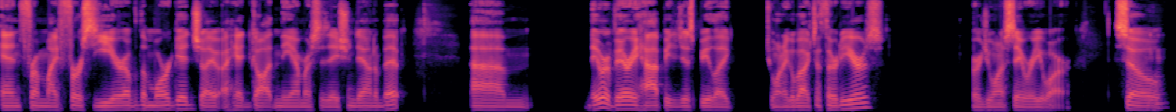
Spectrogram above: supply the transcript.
and from my first year of the mortgage, I, I had gotten the amortization down a bit. Um, they were very happy to just be like, Do you want to go back to 30 years? Or do you want to stay where you are? So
